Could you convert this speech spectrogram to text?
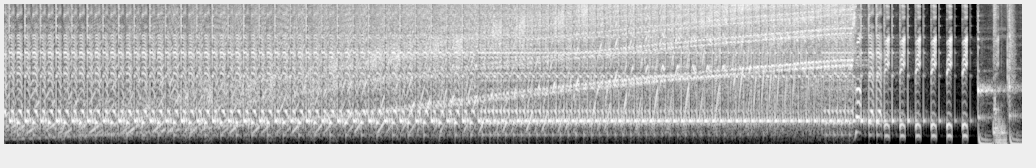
beat beat beat beat beat beat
